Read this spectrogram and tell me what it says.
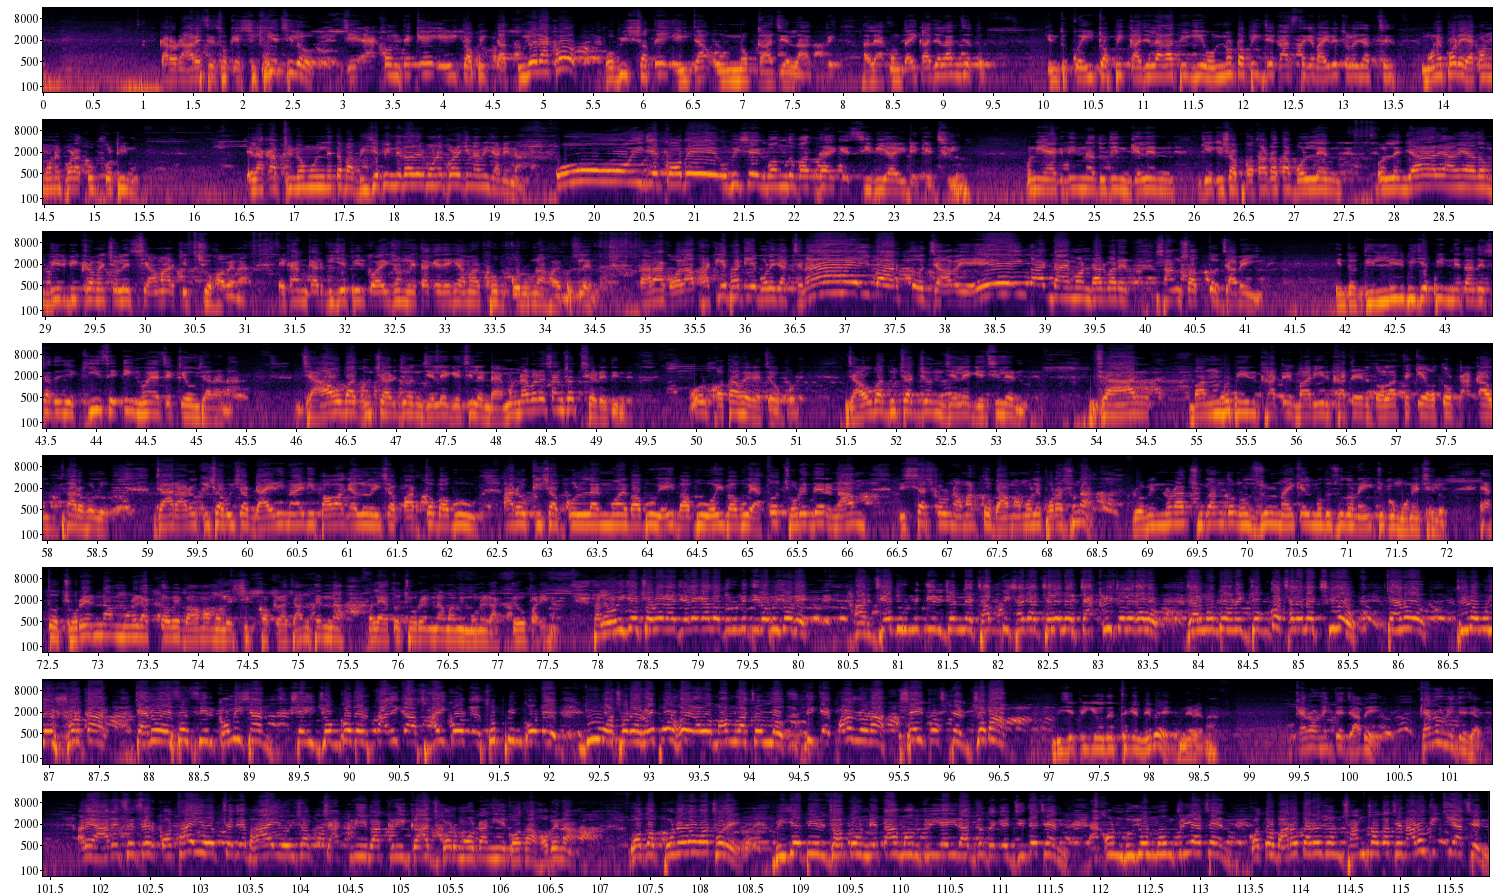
কারণ আরএসএস ওকে শিখিয়েছিল যে এখন থেকে এই টপিকটা তুলে রাখো, ভবিষ্যতে এইটা অন্য কাজে লাগবে। তাহলে এখন তাই কাজে লাগছে তো? কিন্তু এই টপিক কাজে লাগাতে গিয়ে অন্য টপিক যে কাজ থেকে বাইরে চলে যাচ্ছে, মনে পড়ে? এখন মনে পড়া খুব কঠিন। এলাকার তৃণমূল নেতা বা বিজেপি নেতাদের মনে পড়ে কিনা আমি জানি না। ওই যে কবে অভিষেক বন্দ্যোপাধ্যায়কে সিবিআই ডেকেছিল? উনি একদিন না দুদিন গেলেন, গিয়ে কি সব কথা টথা বললেন? বললেন, যে আরে আমি একদম বীর বিক্রমে চলে এসেছি, আমার কিচ্ছু হবে না। এখানকার বিজেপির কয়েকজন নেতাকে দেখে আমার খুব করুণা হয়, বুঝলেন? তারা গলা ফাটিয়ে ফাটিয়ে বলে যাচ্ছেন এইবার তো যাবে, এইবার ডায়মন্ড হারবারের সাংসদ তো যাবেই। কিন্তু দিল্লির বিজেপির নেতাদের সাথে যে কি সেটিং হয়েছে কেউ জানে না। যাও বা দু চারজন জেলে গেছিলেন, ডায়মন্ড হারবারের সাংসদ ছেড়ে দিন। ওর কথা হয়ে গেছে ওপরে। যাও বা দু চারজন জেলে গেছিলেন যার বান্ধবীর খাটে, বাড়ির খাটের তলা থেকে অত টাকা উদ্ধার হলো। যার আরও কি সব ওইসব ডায়েরি মায়েরি পাওয়া গেল এইসব পার্থ বাবু আরও কি সব কল্যাণময় বাবু, এই বাবু, ওই বাবু, এত চোরেদের নাম। বিশ্বাস করুন, আমার তো বাম আমলে পড়াশোনা। রবীন্দ্রনাথ সুকান্ত, নজরুল, মাইকেল মধুসূদন, এইটুকু মনে ছিল। এত চোরের নাম মনে রাখতে হবে বাম আমলের শিক্ষকরা, জানতেন না। বলে এত চোরের নাম আমি মনে রাখতেও পারি না। তাহলে ওই যে চোরেরা জেলে গেল দুর্নীতির অভিযোগে, আর যে দুর্নীতির জন্য ছাব্বিশ হাজার ছেলে মেয়ের চাকরি চলে গেল, যার মধ্যে অনেক যোগ্য ছেলে মেয়ে ছিল, কেন তৃণমূলের সরকার, কেন এসএসসির কমিশন সেই যোগ্যদের তালিকা হাইকোর্টে সুপ্রিম কোর্টে দু বছরের ওপর হয়ে গেল, মামলা চলল, দিতে পারল না, সেই প্রশ্নের জবাব। বিজেপি কি ওদের থেকে নেবে? নেবে না। কেন নিতে যাবে? কেন নিতে যাবে? আরে আরএসএস এর কথাই হচ্ছে যে ভাই, ওইসব চাকরি বাকরি, কাজকর্ম, ওটা নিয়ে কথা হবে না। গত পনেরো বছরে বিজেপির যত নেতা মন্ত্রী এই রাজ্য থেকে জিতেছেন, এখন দুজন মন্ত্রী আছেন, কত বারো তেরো জন সাংসদ আছেন, আরও কি কি আছেন?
